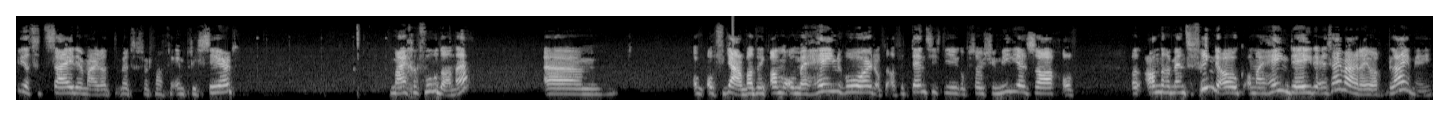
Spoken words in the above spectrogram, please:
niet dat ze het zeiden, maar dat werd een soort van geïmpliceerd. Mijn gevoel dan, hè? Um, of, of, ja, wat ik allemaal om me heen hoorde, of de advertenties die ik op social media zag, of wat andere mensen, vrienden ook, om mij heen deden. En zij waren er heel erg blij mee.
